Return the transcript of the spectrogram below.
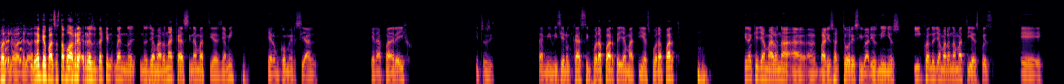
mándela, mándela, mándela. ¿Qué pasa? Estamos acá. Re- resulta que, bueno, nos llamaron a casting a Matías y a mí. Que era un comercial que era padre e hijo. Y entonces, a mí me hicieron casting por aparte y a Matías por aparte. Sino que llamaron a, a- a varios actores y varios niños. Y cuando llamaron a Matías, pues eh,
